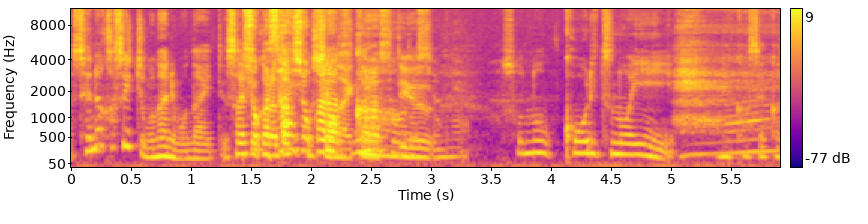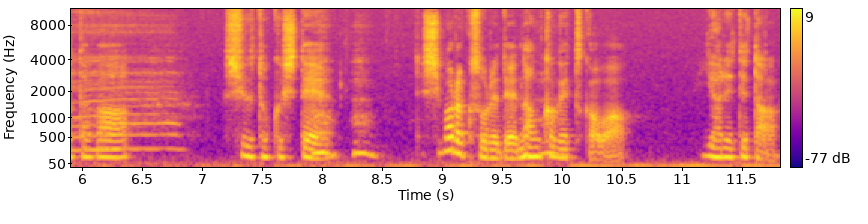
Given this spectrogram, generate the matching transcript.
背中スイッチも何もないっていう最初から抱っこしないからっていうその効率のいい寝かせ方が習得して、しばらくそれで何ヶ月かはやれてたん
